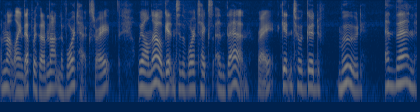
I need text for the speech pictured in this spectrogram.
I'm not lined up with it. I'm not in the vortex, right? We all know get into the vortex and then, right? Get into a good mood and then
